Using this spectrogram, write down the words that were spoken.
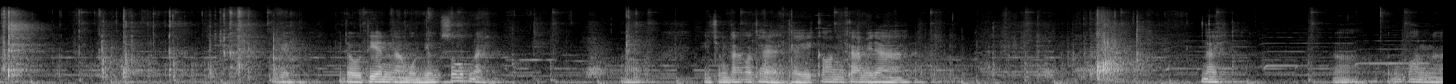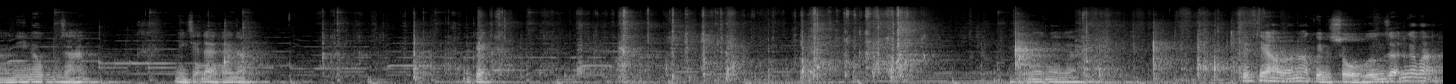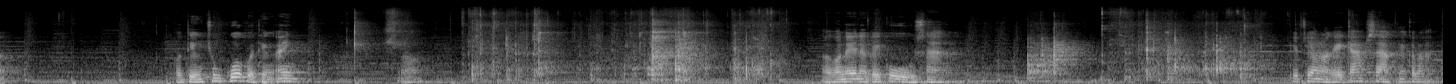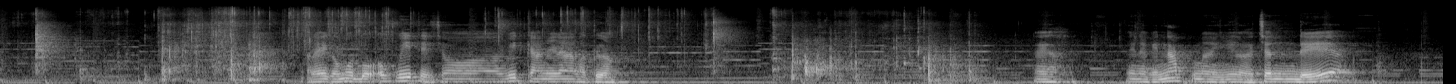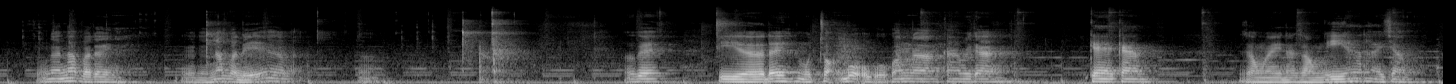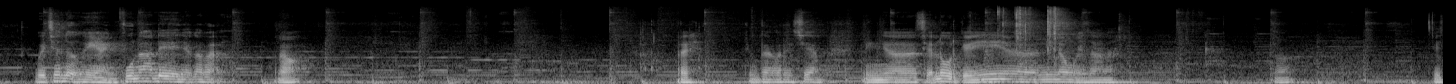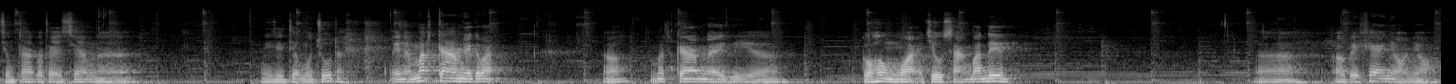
Ok đầu tiên là một miếng xốp này. Đó. thì chúng ta có thể thấy con camera. Đây. Đó vẫn còn à, ni lông dán mình sẽ để đây nào. Ok. Theo đó là quyển sổ hướng dẫn các bạn ạ. Có tiếng Trung Quốc và tiếng Anh. Đó. Và còn đây là cái củ sạc. Tiếp theo là cái cáp sạc nha các bạn. Ở đây có một bộ ốc vít để cho vít camera vào tường. Đây rồi đây là cái nắp mà như ở chân đế chúng ta nắp vào đây này. Để, để nắp vào đế các bạn. Đó. ok. Thì ờ, đây là một trọn bộ của con ờ, camera ke cam. Dòng này là dòng IH200 với chất lượng hình ảnh Full HD nha các bạn. Đó. Đây chúng ta có thể xem. Mình ờ, sẽ lột cái ni lông này ra này đó. Thì chúng ta có thể xem là mình giới thiệu một chút này. Đây là mắt cam nha các bạn. Đó mắt cam này thì ờ, có hồng ngoại chiếu sáng ban đêm. À, ở cái khe nhỏ nhỏ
